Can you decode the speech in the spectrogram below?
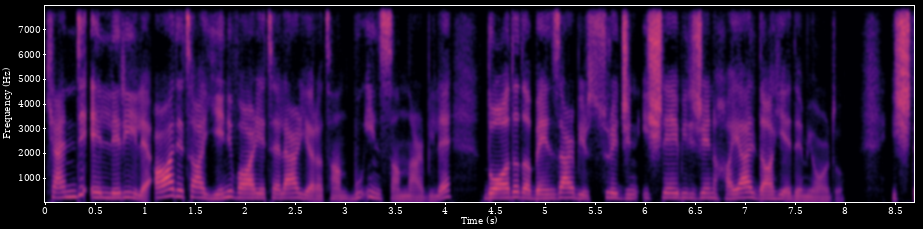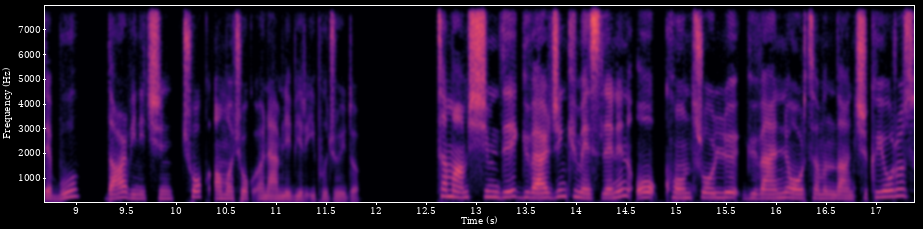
kendi elleriyle adeta yeni varyeteler yaratan bu insanlar bile doğada da benzer bir sürecin işleyebileceğini hayal dahi edemiyordu. İşte bu, Darwin için çok ama çok önemli bir ipucuydu. Tamam, şimdi güvercin kümeslerinin o kontrollü, güvenli ortamından çıkıyoruz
